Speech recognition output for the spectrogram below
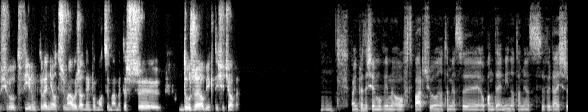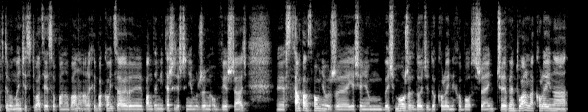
wśród firm, które nie otrzymały żadnej pomocy, mamy też y, duże obiekty sieciowe. Mhm. Panie prezesie, mówimy o wsparciu, natomiast y, o pandemii, natomiast wydaje się, że w tym momencie sytuacja jest opanowana, ale chyba końca y, pandemii też jeszcze nie możemy obwieszczać. Sam Pan wspomniał, że jesienią być może dojdzie do kolejnych obostrzeń. Czy ewentualna kolejna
